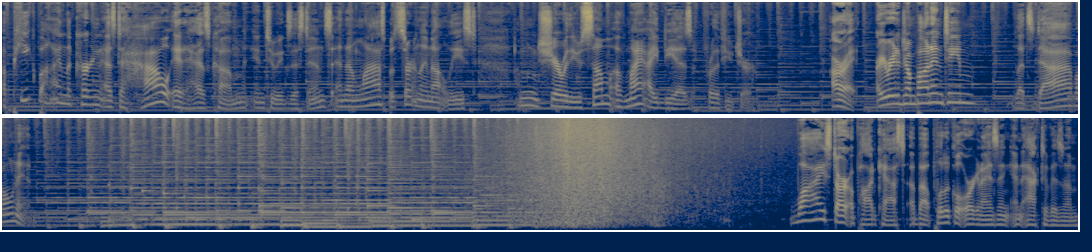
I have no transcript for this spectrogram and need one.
a peek behind the curtain as to how it has come into existence, and then last but certainly not least, I'm going to share with you some of my ideas for the future. All right, are you ready to jump on in, team? Let's dive on in. Why start a podcast about political organizing and activism,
